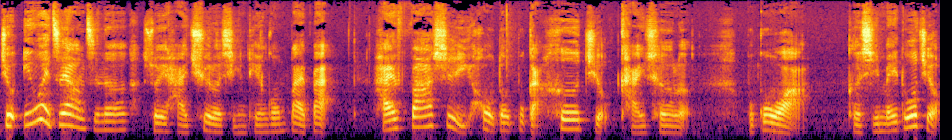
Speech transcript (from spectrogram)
就因为这样子呢，所以还去了行天宫拜拜，还发誓以后都不敢喝酒开车了。不过啊，可惜没多久。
